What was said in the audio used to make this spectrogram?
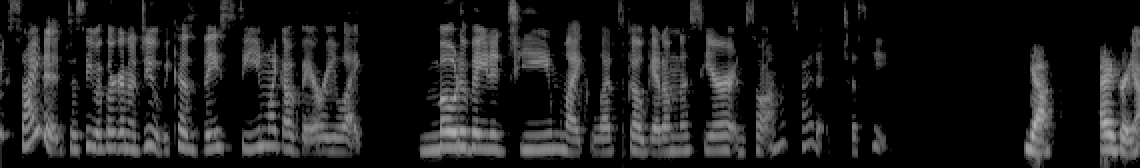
excited to see what they're going to do because they seem like a very, like, motivated team. Like, let's go get them this year. And so I'm excited to see. Yeah, I agree. Yeah.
